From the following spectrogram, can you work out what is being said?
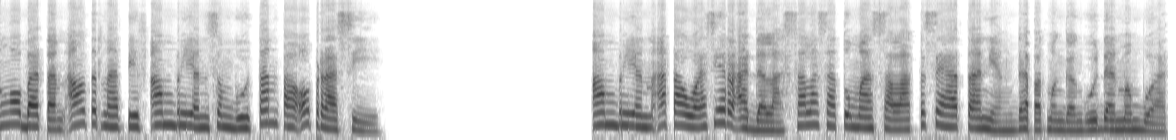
pengobatan alternatif Ambien sembuh tanpa operasi. Ambien atau wasir adalah salah satu masalah kesehatan yang dapat mengganggu dan membuat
